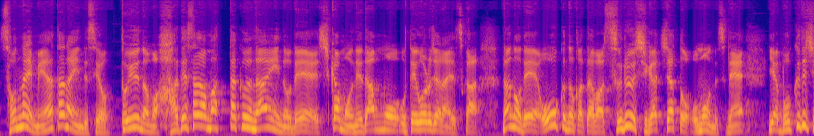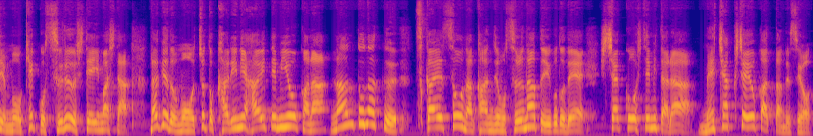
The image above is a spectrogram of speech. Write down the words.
そんなに目立たないんですよ。というのも派手さが全くないので、しかも値段もお手頃じゃないですか。なので、多くの方はスルーしがちだと思うんですね。いや、僕自身も結構スルーしていました。だけども、ちょっと仮に履いてみようかな。なんとなく使えそうな感じもするなということで、で試着をしてみたらめちゃくちゃ良かったんですよ。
